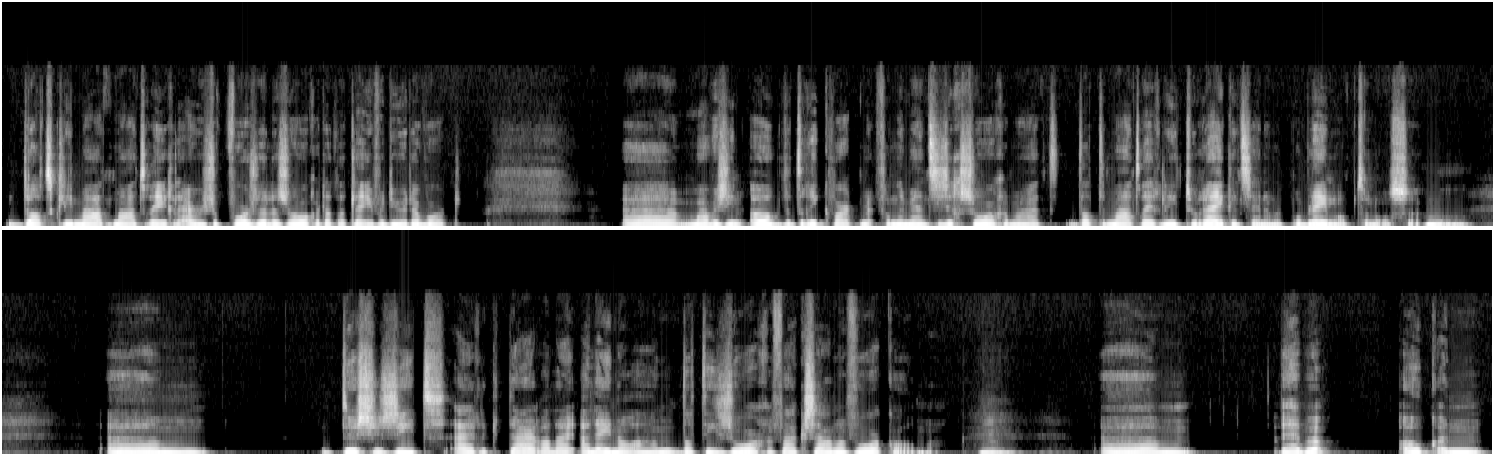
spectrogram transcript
dat klimaatmaatregelen ergens op voor zullen zorgen dat het leven duurder wordt. Uh, maar we zien ook dat driekwart van de mensen zich zorgen maakt dat de maatregelen niet toereikend zijn om het probleem op te lossen. Hmm. Um, dus je ziet eigenlijk daar alleen al aan dat die zorgen vaak samen voorkomen. Ja. Um, we hebben ook een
